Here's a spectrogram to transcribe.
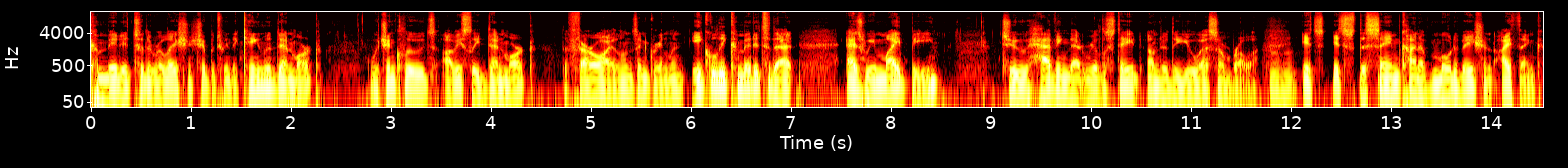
committed to the relationship between the Kingdom of Denmark, which includes obviously Denmark, the Faroe Islands, and Greenland, equally committed to that as we might be to having that real estate under the U.S. umbrella. Mm-hmm. It's it's the same kind of motivation, I think,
